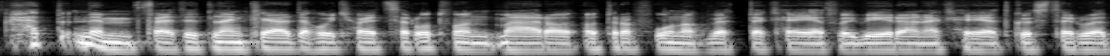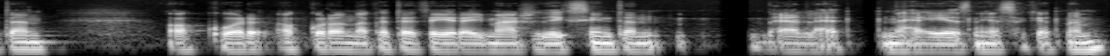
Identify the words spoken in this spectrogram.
Hát nem feltétlen kell, de hogyha egyszer ott van már a, a trafónak vettek helyet, vagy bérelnek helyet közterületen, akkor, akkor annak a tetejére egy második szinten el lehetne helyezni ezeket, nem?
